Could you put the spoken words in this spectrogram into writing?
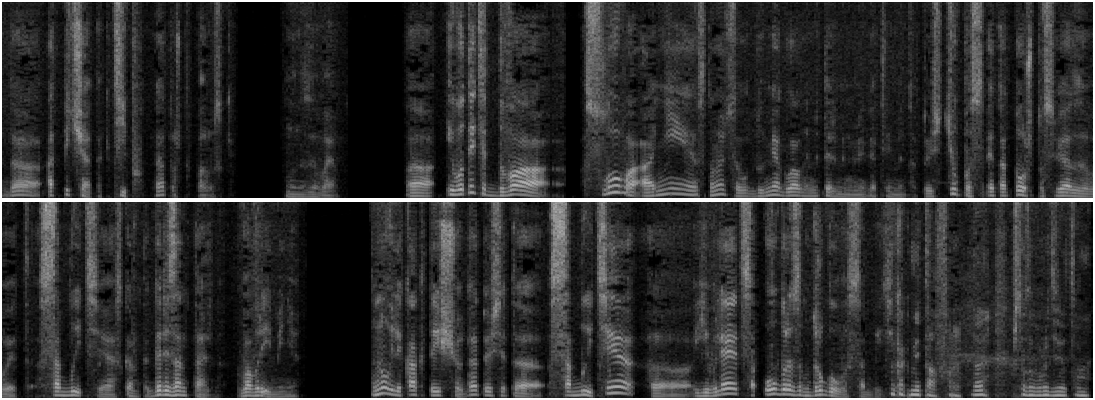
да, отпечаток, тип, да, то, что по-русски мы называем. А, и вот эти два слова, они становятся двумя главными терминами для Климента. То есть тюпос – это то, что связывает события, скажем так, горизонтально, во времени. Ну или как-то еще, да, то есть это событие э, является образом другого события. Ну, как метафора, да, что-то вроде этого.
